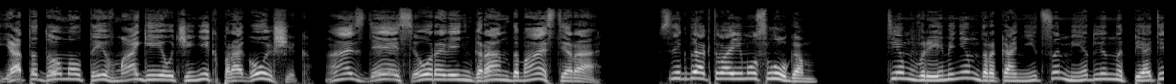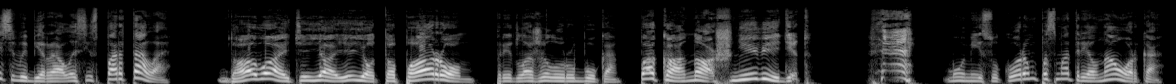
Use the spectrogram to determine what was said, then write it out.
«Я-то думал, ты в магии ученик-прогульщик, а здесь уровень грандмастера». «Всегда к твоим услугам», тем временем драконица, медленно пятясь, выбиралась из портала. «Давайте я ее топором!» — предложил Урубука. «Пока наш не видит!» «Ха!» — мумий с укором посмотрел на орка.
